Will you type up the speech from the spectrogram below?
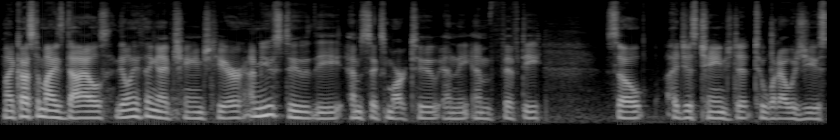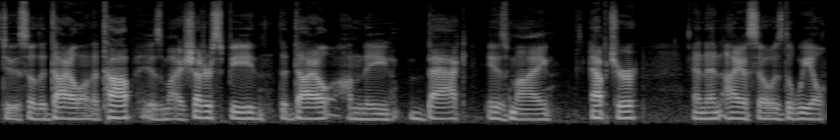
My customized dials, the only thing I've changed here, I'm used to the M6 Mark II and the M50, so I just changed it to what I was used to. So the dial on the top is my shutter speed, the dial on the back is my aperture, and then ISO is the wheel.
